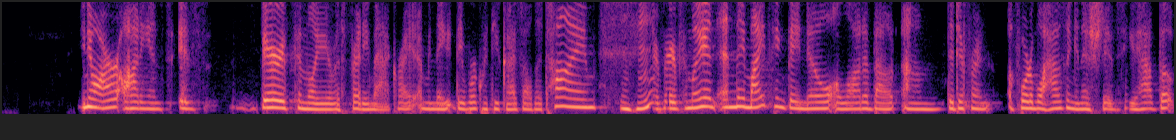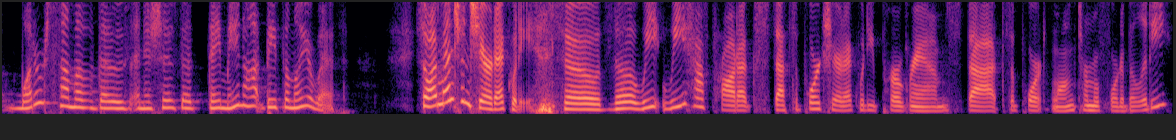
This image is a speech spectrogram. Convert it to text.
You know our audience is very familiar with Freddie Mac, right? I mean, they, they work with you guys all the time. Mm-hmm. They're very familiar, and, and, they might think they know a lot about um, the different affordable housing initiatives you have. But what are some of those initiatives that they may not be familiar with? So I mentioned shared equity. So the we we have products that support shared equity programs that support long-term affordability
